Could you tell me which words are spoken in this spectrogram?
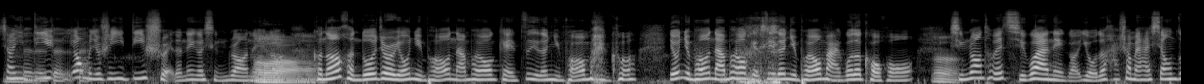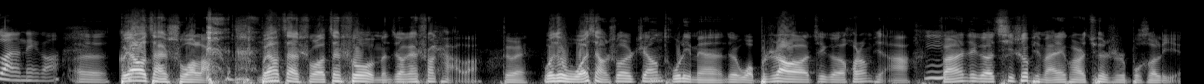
像一滴，对对对对要么就是一滴水的那个形状那个。哦，可能很多就是有女朋友、男朋友给自己的女朋友买过，有女朋友、男朋友给自己的女朋友买过的口红，嗯，形状特别奇怪，那个有的还上面还镶钻的那个，呃，不要再说了，不要再说了，再说我们就要该刷卡了。对，我就我想说的这张嗯图里面，就是我不知道这个化妆品啊，嗯，反正这个汽车品牌这块儿确实不合理，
